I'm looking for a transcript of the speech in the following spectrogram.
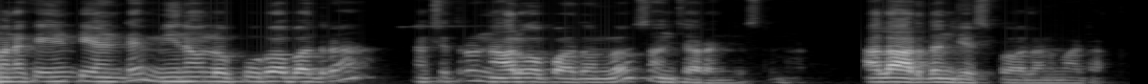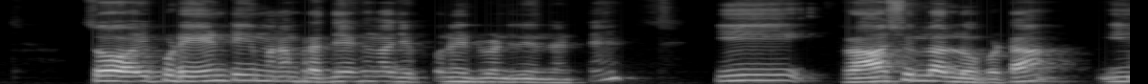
మనకి ఏంటి అంటే మీనంలో పూర్వభద్ర నక్షత్రం నాలుగో పాదంలో సంచారం చేస్తున్నాడు. అలా అర్థం చేసుకోవాలన్నమాట. సో ఇప్పుడు ఏంటి మనం ప్రత్యేకంగా చెప్పుకునేటువంటిది ఏంటంటే ఈ రాశుల లోపట ఈ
